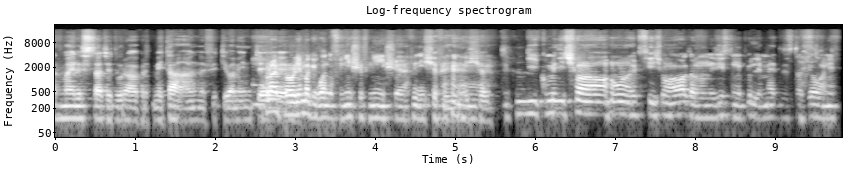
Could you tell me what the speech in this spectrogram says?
Ormai l'estate dura per metà anno, effettivamente. Però il problema è che quando finisce, finisce. Finisce, finisce. Come dicevano, si diceva una volta, non esistono più le mezze stagioni.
